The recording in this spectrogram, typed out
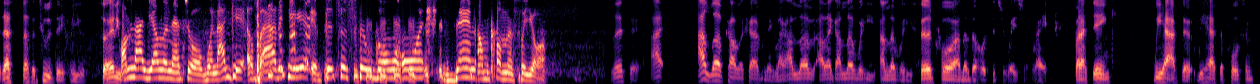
that's that's a Tuesday for you. So anyway, I'm not yelling at y'all. When I get up out of here, if this is still going on, then I'm coming for y'all. Listen, I I love Colin Kaepernick. Like I love I like I love what he I love what he stood for. I love the whole situation, right? But I think we have to we have to pull some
